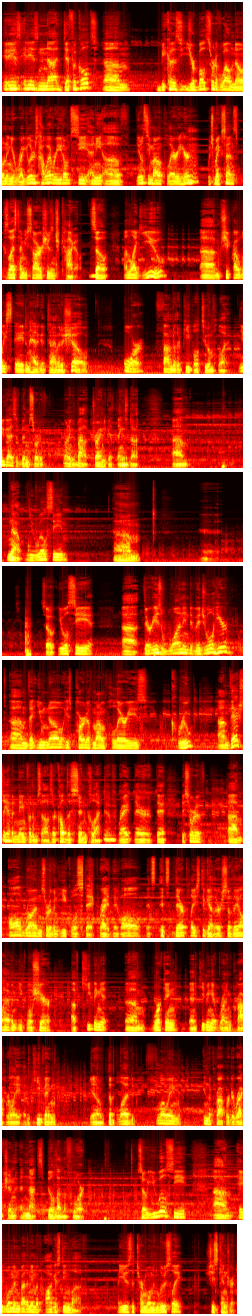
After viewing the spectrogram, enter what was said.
It is it is not difficult um, because you're both sort of well known and you're regulars. However, you don't see any of you don't see Mama Polari here, which makes sense because last time you saw her, she was in Chicago. So unlike you, um, she probably stayed and had a good time at a show, or found other people to employ. You guys have been sort of running about trying to get things done. Um, now you will see. Um, so you will see. Uh, there is one individual here um, that you know is part of Mama Polari's crew. Um, they actually have a name for themselves. They're called the Sin Collective, right? They're they they sort of um, all run sort of an equal stake, right? They've all it's it's their place together, so they all have an equal share of keeping it um, working and keeping it running properly and keeping you know the blood flowing in the proper direction and not spilled on the floor. So you will see um, a woman by the name of Augustine Love. I use the term woman loosely. She's kindred.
